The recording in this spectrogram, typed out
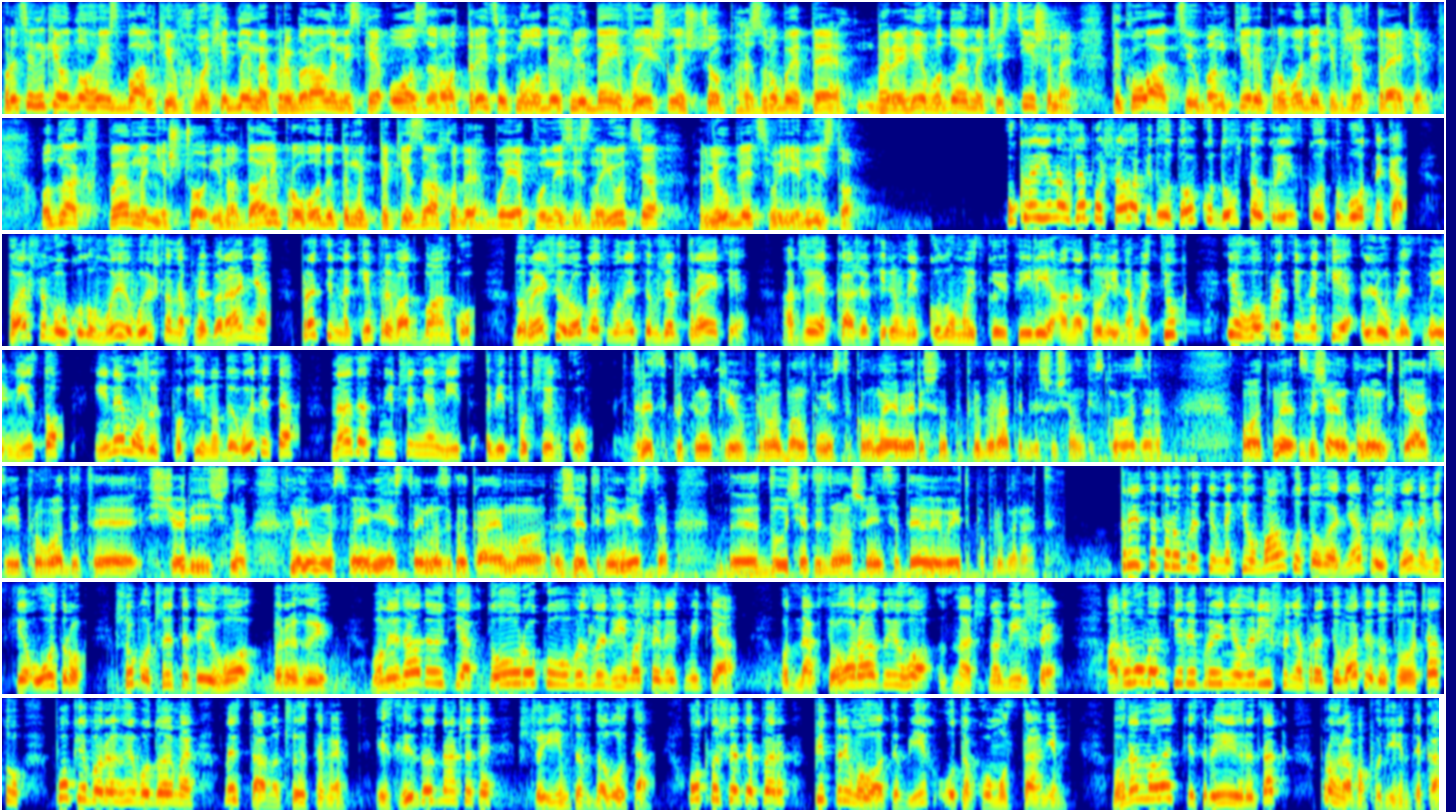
Працівники одного із банків вихідними прибирали міське озеро. 30 молодих людей вийшли, щоб зробити береги водойми чистішими. Таку акцію банкіри проводять вже втретє. Однак впевнені, що і надалі проводитимуть такі заходи, бо, як вони зізнаються, люблять своє місто. Україна вже почала підготовку до всеукраїнського суботника. Першими у Коломиї вийшли на прибирання працівники Приватбанку. До речі, роблять вони це вже втретє. Адже, як каже керівник Коломийської філії Анатолій Наместюк, його працівники люблять своє місто і не можуть спокійно дивитися на засмічення місць відпочинку. 30 працівників Приватбанку міста Коломиї вирішили поприбирати біля Шевченківського озера. От ми, звичайно, плануємо такі акції проводити щорічно. Ми любимо своє місто і ми закликаємо жителів міста е, долучитись до нашої ініціативи і вийти поприбирати. 30 працівників банку того дня прийшли на міське озеро, щоб очистити його береги. Вони згадують, як того року увезли дві машини сміття. Однак цього разу його значно більше. А тому банкіри прийняли рішення працювати до того часу, поки береги водойми не стануть чистими. І слід зазначити, що їм це вдалося. От лише тепер підтримувати б їх у такому стані. Богдан Малецький, Сергій Грицак, програма «Події НТК».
